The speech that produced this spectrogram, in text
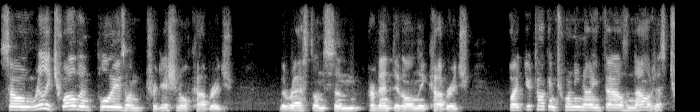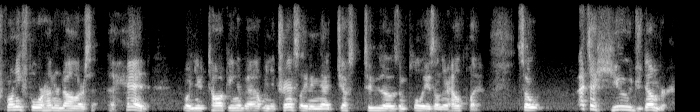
So really 12 employees on traditional coverage, the rest on some preventive only coverage. But you're talking $29,000. That's $2,400 a head when you're talking about, when you're translating that just to those employees on their health plan. So that's a huge number,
